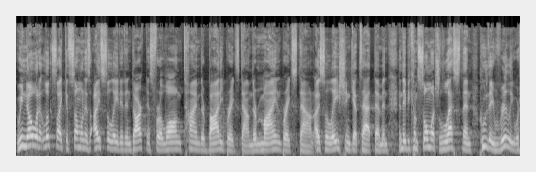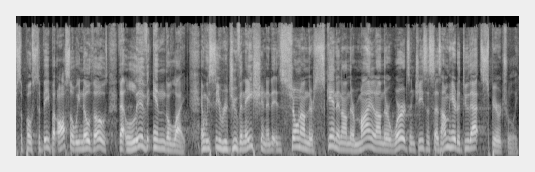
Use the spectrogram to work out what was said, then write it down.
We know what it looks like if someone is isolated in darkness for a long time. Their body breaks down, their mind breaks down, isolation gets at them, and, and they become so much less than who they really were supposed to be. But also, we know those that live in the light, and we see rejuvenation, and it is shown on their skin and on their mind and on their words. And Jesus says, I'm here to do that spiritually.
